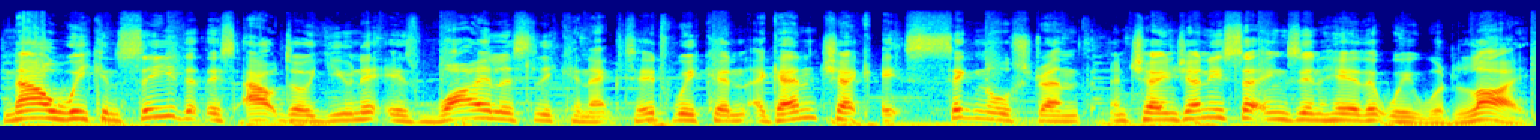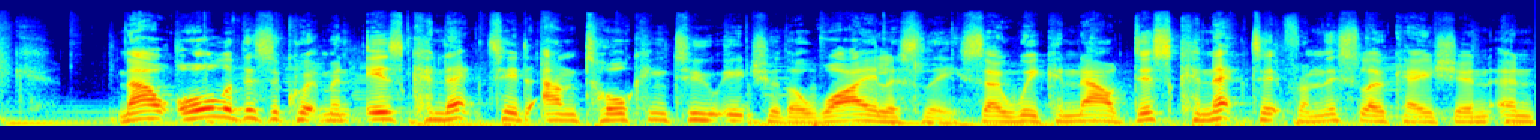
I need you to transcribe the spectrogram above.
Now we can see that this outdoor unit is wirelessly connected. We can again check its signal strength and change any settings in here that we would like. Now all of this equipment is connected and talking to each other wirelessly, so we can now disconnect it from this location and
